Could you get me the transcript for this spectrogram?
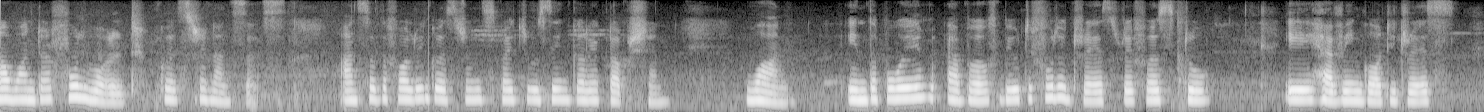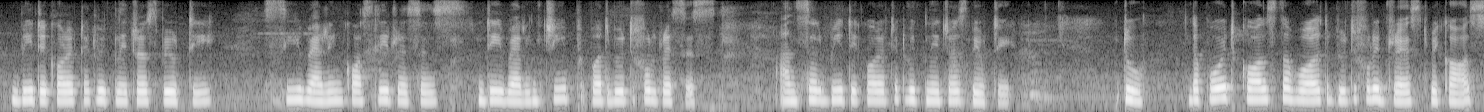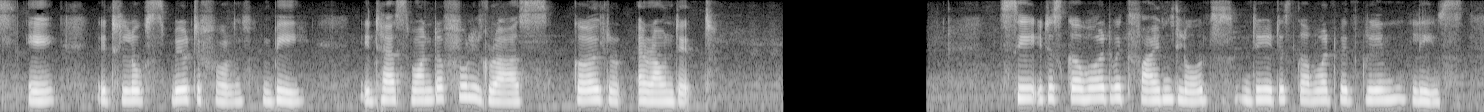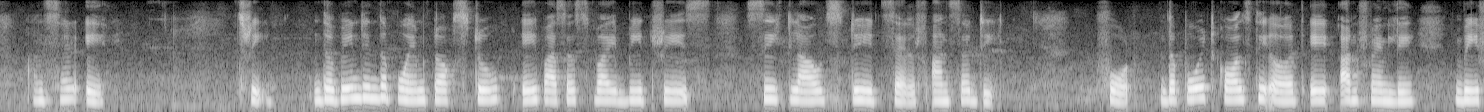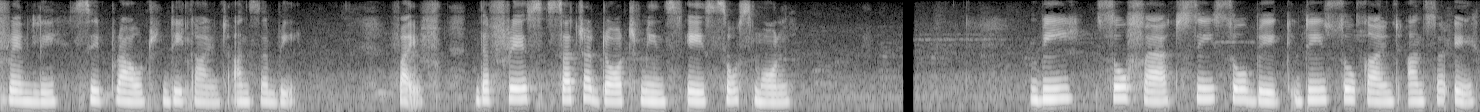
A wonderful world. Question answers. Answer the following questions by choosing correct option. 1. In the poem above, beautifully dressed refers to A. Having gaudy dress, B. Decorated with nature's beauty, C. Wearing costly dresses, D. Wearing cheap but beautiful dresses. Answer B. Decorated with nature's beauty. 2. The poet calls the world beautifully dressed because A. It looks beautiful, B. It has wonderful grass curled around it. C. It is covered with fine clothes. D. It is covered with green leaves. Answer A. 3. The wind in the poem talks to A. Passes by B. Trees. C. Clouds. D. Itself. Answer D. 4. The poet calls the earth A. Unfriendly. B. Friendly. C. Proud. D. Kind. Answer B. 5. The phrase such a dot means A. So small. B. So fat. C. So big. D. So kind. Answer A.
